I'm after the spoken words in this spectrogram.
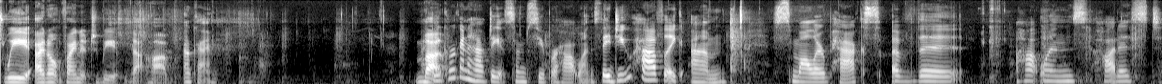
sweet. I don't find it to be that hot. Okay. I But think we're gonna have to get some super hot ones. They do have like um smaller packs of the hot ones, hottest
